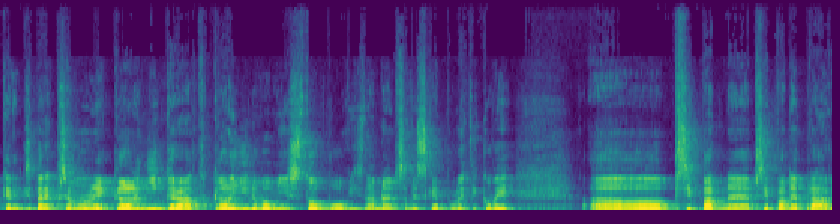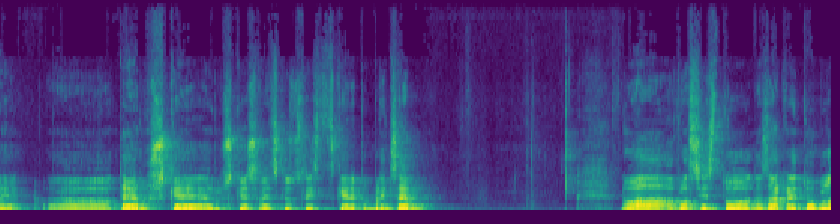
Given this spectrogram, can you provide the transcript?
Königsberg přeměnuje Kaliningrad, Kalininovo město po významném sovětském politikovi, připadne, připadne právě té ruské, ruské sovětské socialistické republice No a vlastně z toho, na základě toho byl,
